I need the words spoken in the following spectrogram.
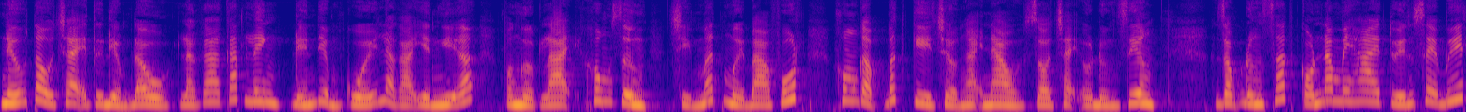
Nếu tàu chạy từ điểm đầu là ga Cát Linh đến điểm cuối là ga Yên Nghĩa và ngược lại không dừng chỉ mất 13 phút, không gặp bất kỳ trở ngại nào do chạy ở đường riêng. Dọc đường sắt có 52 tuyến xe buýt,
